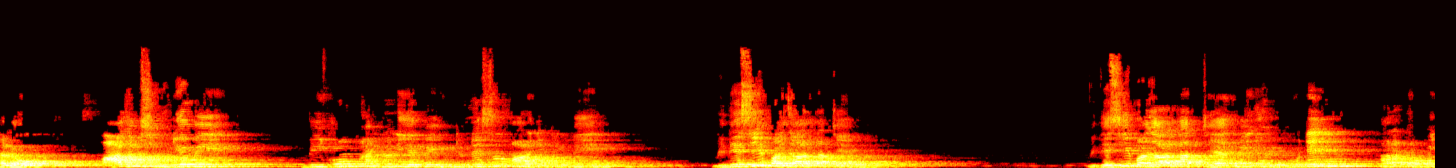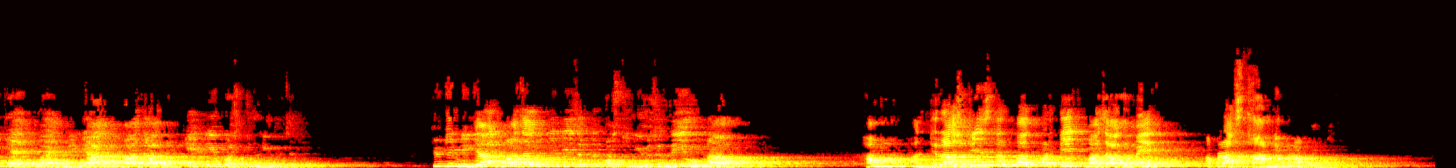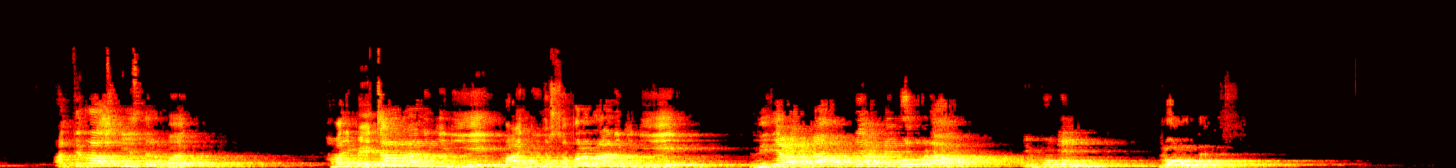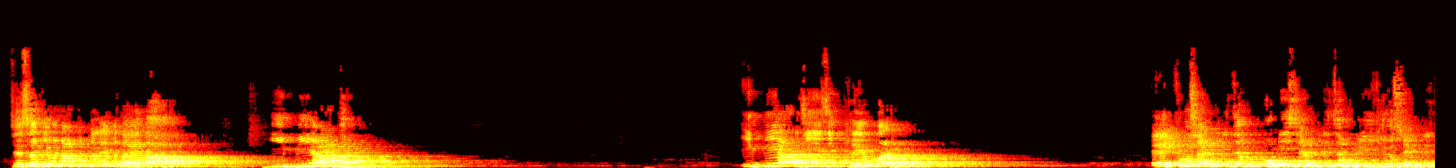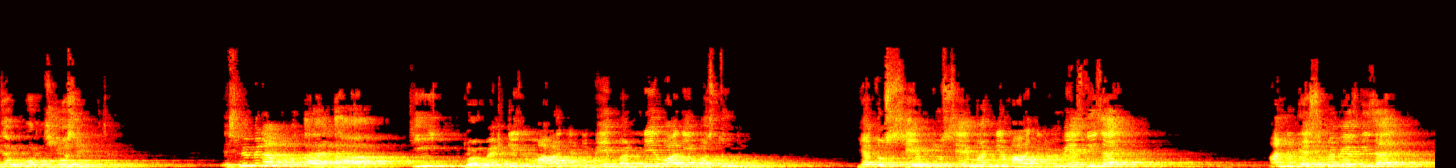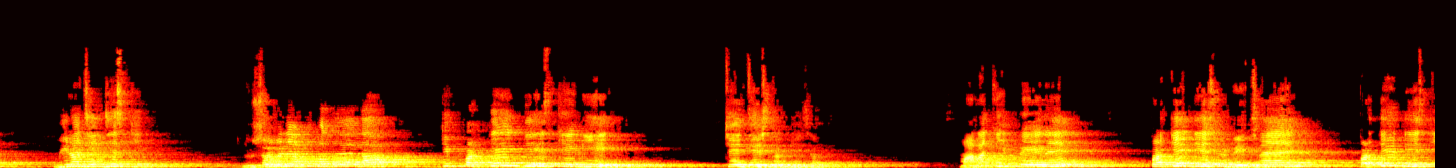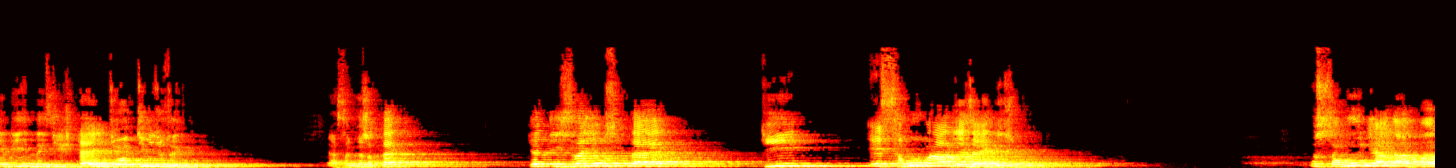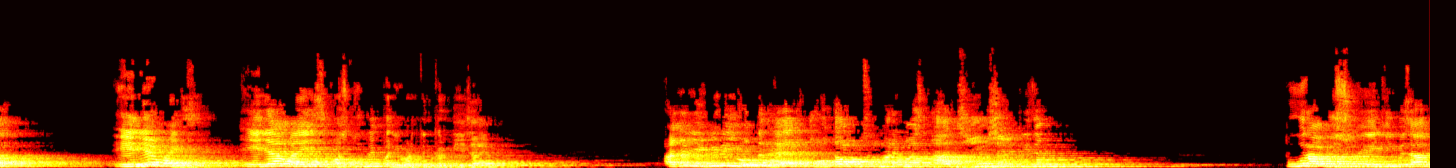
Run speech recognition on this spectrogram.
Hello आज हम इस वीडियो में बीकॉम फाइनल ईयर में इंटरनेशनल मार्केटिंग में विदेशी बाज़ार का चयन। विदेशी बाज़ार का चयन में जो इम्पोर्टेंट हमारा टॉपिक है, वो है निर्यात बाजारों के लिए वस्तु नियोजन। क्योंकि निर्यात बाजारों के लिए जब तक वस्तु नियोजन नहीं होगा, हम अंतर्राष्ट्रीय स्तर पर प्रत्येक बाजारों में अपना स्थान नहीं बना पाएँगे। अंतर्राष्ट्रीय स्तर पर हमारी पहचान बनाने के लिए, मार्केटिंग को सफल बनाने के लिए निर्यात का अपने आप में बहुत बड़ा इंपॉर्टेंट रोल होता है। जैसा कि मैंने आपको पहले बताया था EPRG EPRG is a framework ethnocentrism polycentrism regiocentrism और जियोसेंट्रिज्म इसमें मैंने आपको बताया था कि डोमेस्टिक मार्केट में बनने वाली वस्तु को या तो सेम टू सेम अन्य मार्केट में भेज दी जाए। अन्य देशों में भेज दी जाए बिना चेंजेस के। दूसरा मैंने आपको बताया था कि प्रत्येक देश के लिए चेंजेस कर दिए जाए। माना कि पेन है, प्रत्येक देश में बेचना है, प्रत्येक देश के लिए नई स्टाइल जो चीज़ हो जाएगी ऐसा भी हो सकता है? या तीसरा ये हो सकता है कि एक समूह बना दिया जाए देशों उस समूह के आधार पर एरिया वाइज एरिया वाइज वस्तु में परिवर्तन कर दिए जाए। अगर ये भी नहीं होता है, चौथा ऑप्शन हमारे पास था जियो सेंट्रिज्म पूरा विश्व एक ही बाज़ार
